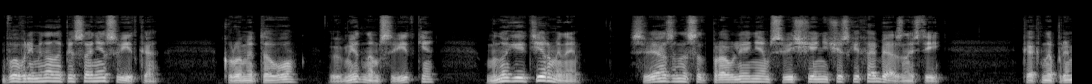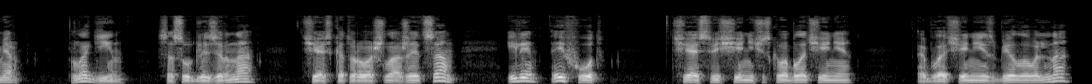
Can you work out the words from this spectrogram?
во времена написания свитка. Кроме того, в медном свитке многие термины связаны с отправлением священнических обязанностей, как, например, лагин, сосуд для зерна, часть которого шла жрецам, или эйфод, часть священнического облачения. Облачение из белого льна?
